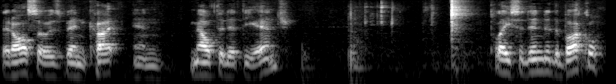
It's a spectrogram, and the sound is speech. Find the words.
that also has been cut and melted at the edge. Place it into the buckle.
